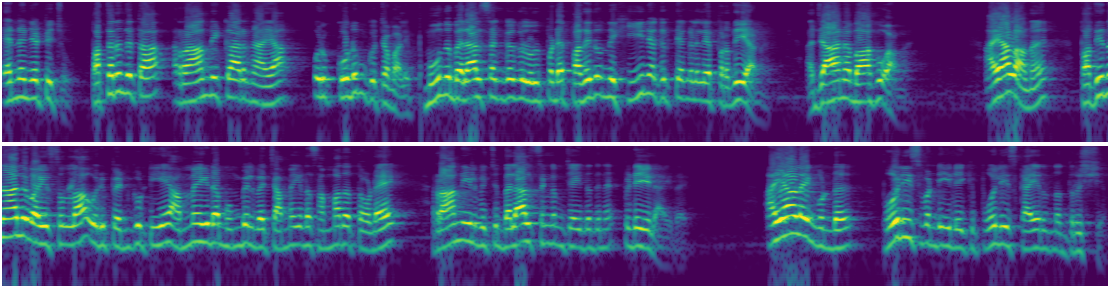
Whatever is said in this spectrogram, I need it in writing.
എന്നെ ഞെട്ടിച്ചു. പത്തനംതിട്ട റാന്നിക്കാരനായ ഒരു കൊടും കുറ്റവാളി. മൂന്ന് ബലാത്സംഗങ്ങൾ ഉൾപ്പെടെ പതിനൊന്ന് ഹീനകൃത്യങ്ങളിലെ പ്രതിയാണ് അജാന ബാഹുവാണ്. അയാളാണ് പതിനാല് വയസ്സുള്ള ഒരു പെൺകുട്ടിയെ അമ്മയുടെ മുമ്പിൽ വെച്ച് അമ്മയുടെ സമ്മതത്തോടെ റാന്നിയിൽ വെച്ച് ബലാത്സംഗം ചെയ്തതിന് പിടിയിലായത്. അയാളെയും കൊണ്ട് പോലീസ് വണ്ടിയിലേക്ക് പോലീസ് കയറുന്ന ദൃശ്യം.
